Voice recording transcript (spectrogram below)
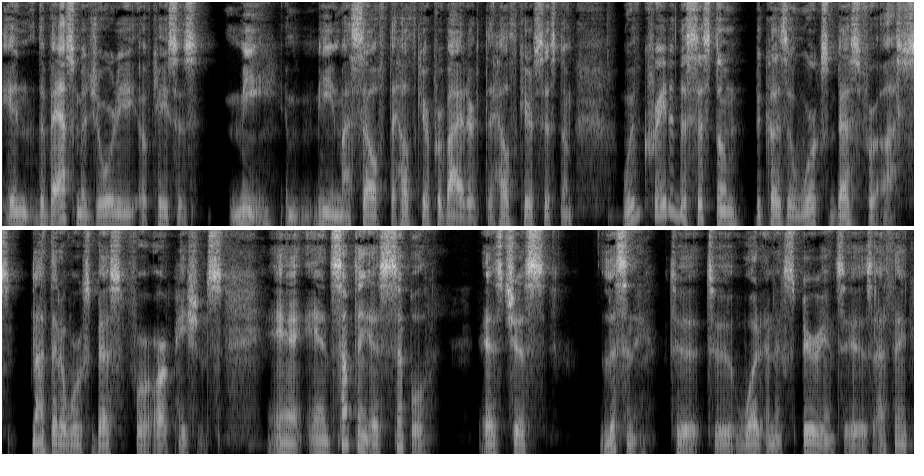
in the vast majority of cases, me, being myself, the healthcare provider, the healthcare system, we've created the system because it works best for us, not that it works best for our patients. And, and something as simple as just listening to, to what an experience is, I think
